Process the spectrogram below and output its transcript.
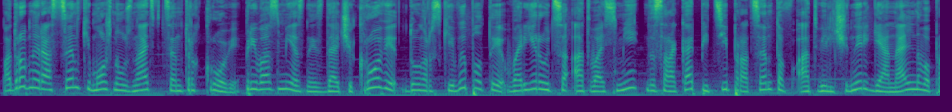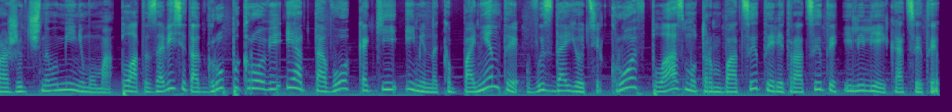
Подробные расценки можно узнать в центрах крови. При возмездной сдаче крови донорские выплаты варьируются от 8 до 45% от величины регионального прожиточного минимума. Плата зависит от группы крови и от того, какие именно компоненты вы сдаете – кровь, плазму, тромбоциты, эритроциты или лейкоциты.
